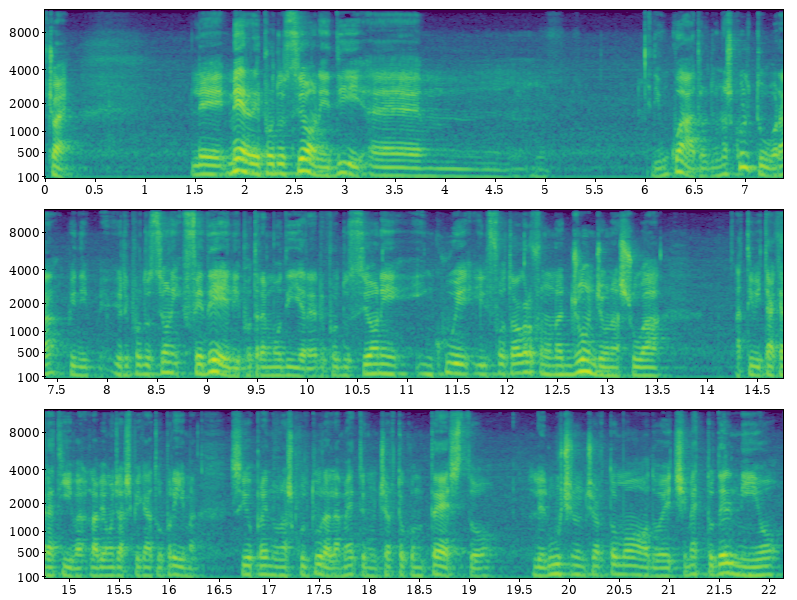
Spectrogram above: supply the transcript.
Cioè, le mere riproduzioni di, ehm, di, un quadro, di una scultura, quindi riproduzioni fedeli potremmo dire, riproduzioni in cui il fotografo non aggiunge una sua attività creativa, l'abbiamo già spiegato prima, se io prendo una scultura e la metto in un certo contesto le luci in un certo modo e ci metto del mio,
